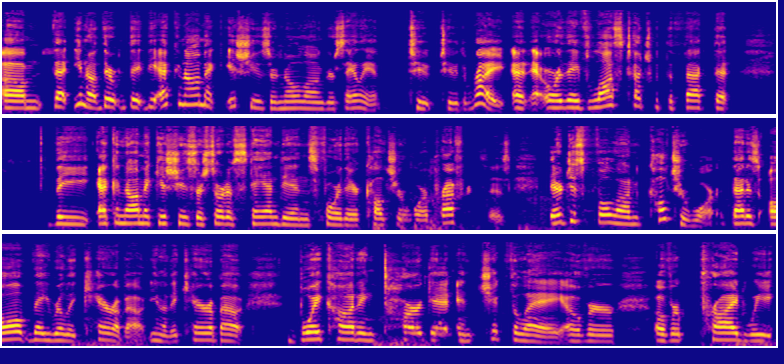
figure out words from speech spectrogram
Um, that you know the, the economic issues are no longer salient to to the right, or they've lost touch with the fact that the economic issues are sort of stand-ins for their culture war they're just full on culture war. That is all they really care about. You know, they care about boycotting Target and Chick-fil-A over over Pride Week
